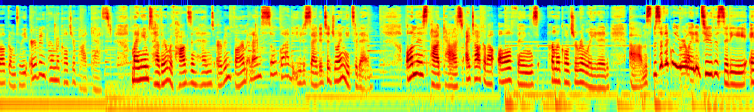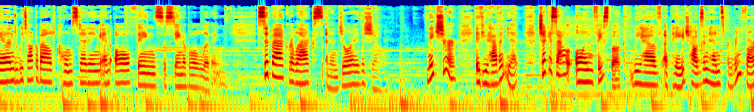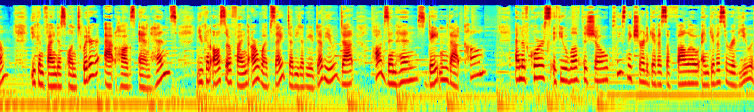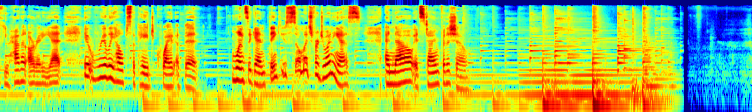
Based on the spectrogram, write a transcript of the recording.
welcome to the Urban Permaculture Podcast. My name's Heather with Hogs and Hens Urban Farm, and I'm so glad that you decided to join me today. On this podcast, I talk about all things permaculture related, um, specifically related to the city, and we talk about homesteading and all things sustainable living. Sit back, relax, and enjoy the show make sure, if you haven't yet, check us out on Facebook. We have a page, Hogs and Hens Urban Farm. You can find us on Twitter at Hogs and Hens. You can also find our website, www.hogsandhensdayton.com. And of course, if you love the show, please make sure to give us a follow and give us a review if you haven't already yet. It really helps the page quite a bit. Once again, thank you so much for joining us. And now it's time for the show.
